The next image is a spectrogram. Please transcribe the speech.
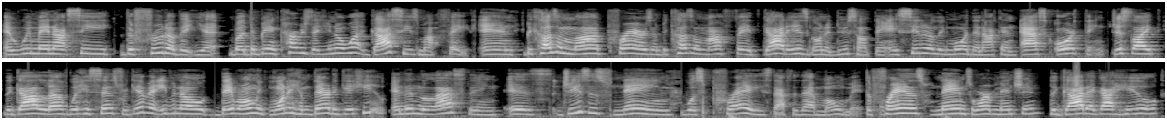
and we may not see the fruit of it yet, but to be encouraged that, you know what, God sees my faith. And because of my prayers and because of my faith, God is going to do something exceedingly more than I can ask or think. Just like the guy left with his sins forgiven, even though they were only wanting him there to get healed. And then the last thing is Jesus' name was praised after that moment. The friends' names weren't mentioned. The guy that got healed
